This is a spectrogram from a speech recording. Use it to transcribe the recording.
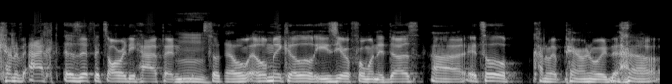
kind of act as if it's already happened, Mm. so that it'll, it'll make it a little easier for when it does. Uh, it's a little kind of a paranoid uh,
